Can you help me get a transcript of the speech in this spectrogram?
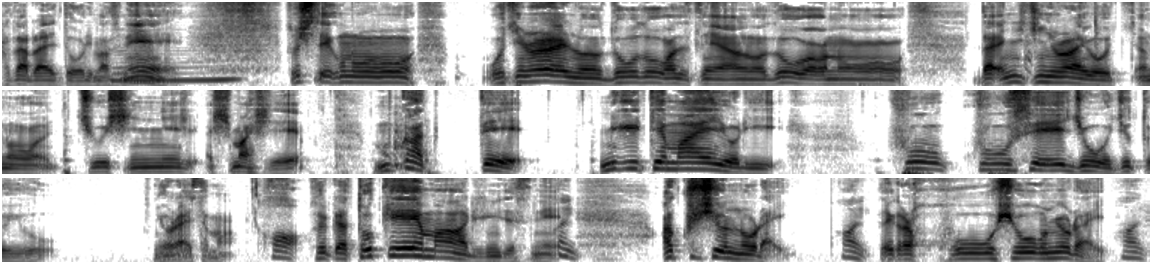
語られておりますね。そして、この、ごち如来の銅像はですね、あの、銅は、あの、大日如来を、あの、中心にしまして、向かって、右手前より、風空性成就という如来様。はあ、それから時計回りにですね、はい、悪臭如来。はい、それから宝生如来、はい、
